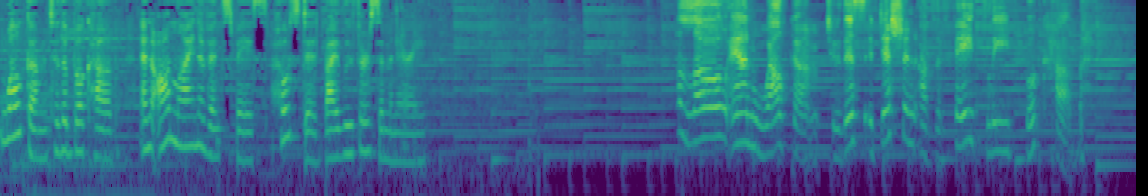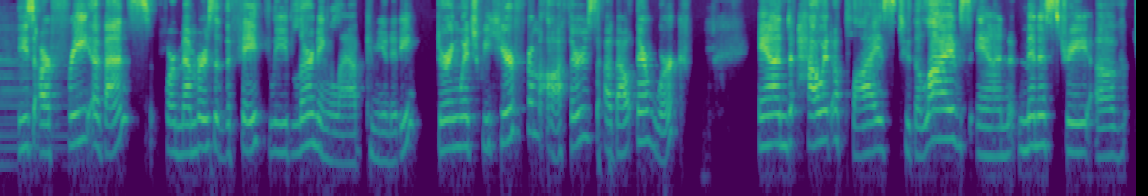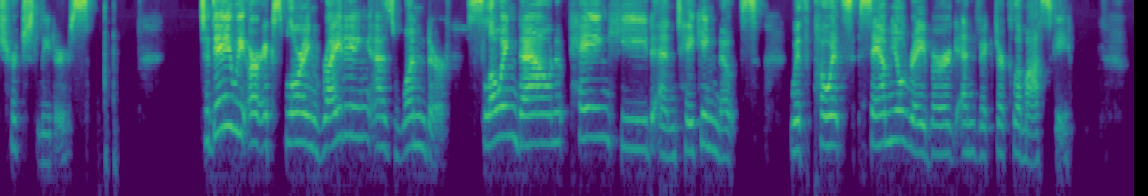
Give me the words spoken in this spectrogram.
Welcome to the Book Hub, an online event space hosted by Luther Seminary. Hello and welcome to this edition of the Faith Lead Book Hub. These are free events for members of the Faith Lead Learning Lab community, during which we hear from authors about their work and how it applies to the lives and ministry of church leaders. Today, we are exploring writing as wonder, slowing down, paying heed, and taking notes with poets Samuel Rahberg and Victor Klimoski.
